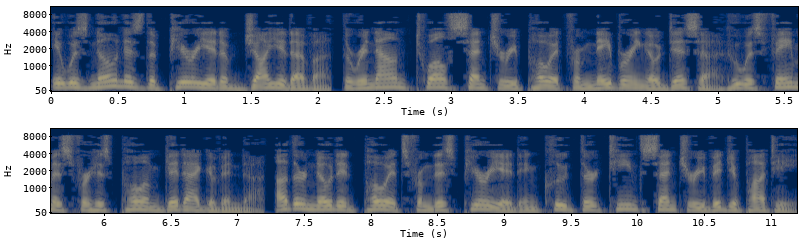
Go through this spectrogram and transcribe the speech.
It was known as the period of Jayadeva, the renowned 12th-century poet from neighbouring Odisha who was famous for his poem Gitagovinda. Other noted poets from this period include 13th-century Vidyapati,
